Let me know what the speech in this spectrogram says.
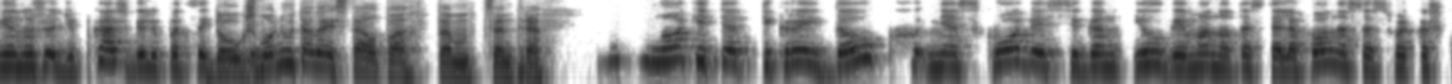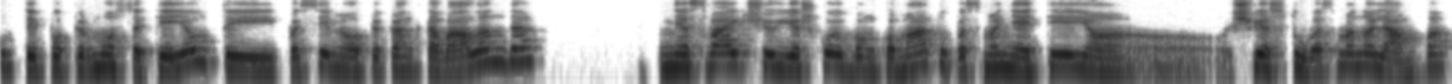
Vienu žodžiu, ką aš galiu pasakyti? Daug žmonių tenais telpa tam centre. Žinokite, tikrai daug, nes krovėsi gan ilgai mano tas telefonas, aš va kažkur tai po pirmos atėjau, tai pasėmiau apie penktą valandą, nes vaikščiau, ieškojau bankomatų, pas mane atėjo šviestuvas mano lempa,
